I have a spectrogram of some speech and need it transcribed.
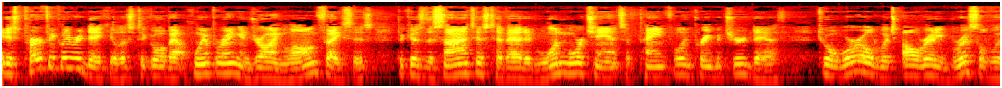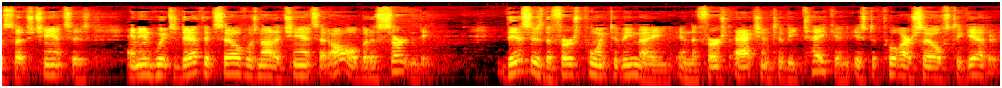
It is perfectly ridiculous to go about whimpering and drawing long faces because the scientists have added one more chance of painful and premature death to a world which already bristled with such chances and in which death itself was not a chance at all but a certainty. This is the first point to be made, and the first action to be taken is to pull ourselves together.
